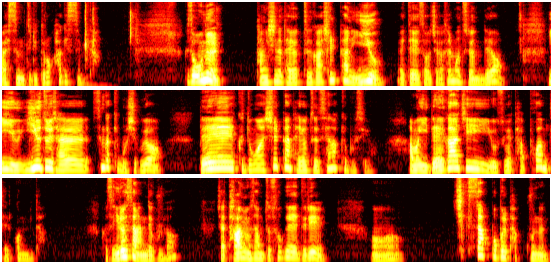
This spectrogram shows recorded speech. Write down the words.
말씀드리도록 하겠습니다. 그래서 오늘 당신의 다이어트가 실패하는 이유에 대해서 제가 설명드렸는데요. 이 이유들을 잘 생각해 보시고요. 내 그동안 실패한 다이어트를 생각해 보세요. 아마 이 네 가지 요소에 다 포함이 될 겁니다. 그래서 이래서는 안 되고요. 제가 다음 영상부터 소개해드릴 어, 식사법을 바꾸는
